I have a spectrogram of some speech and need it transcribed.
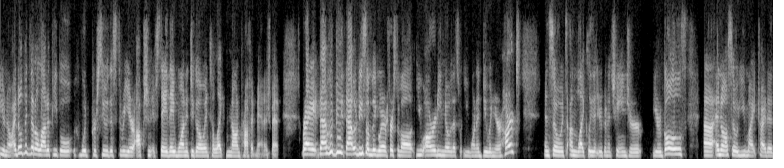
you know i don't think that a lot of people would pursue this three year option if say they wanted to go into like nonprofit management right? That would be that would be something where first of all you already know that's what you want to do in your heart and so it's unlikely that you're going to change your your goals uh, and also you might try to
